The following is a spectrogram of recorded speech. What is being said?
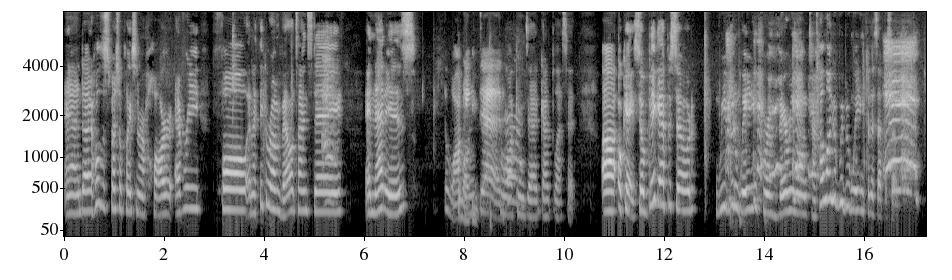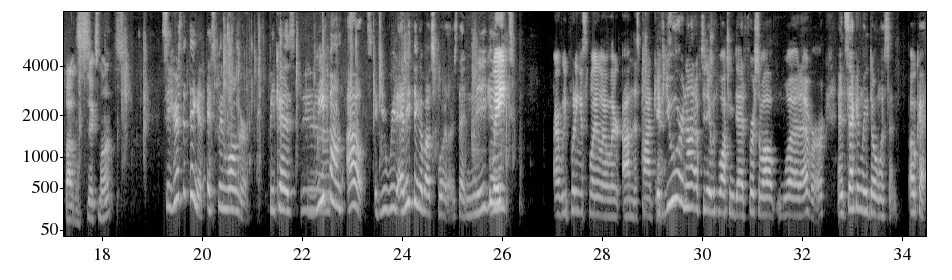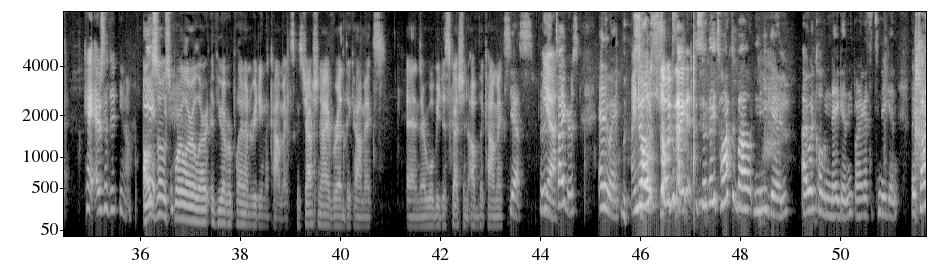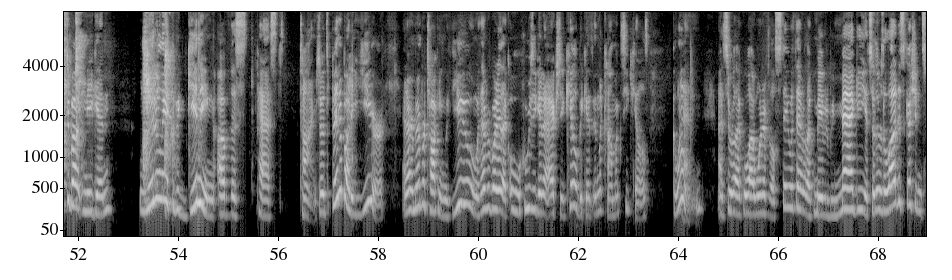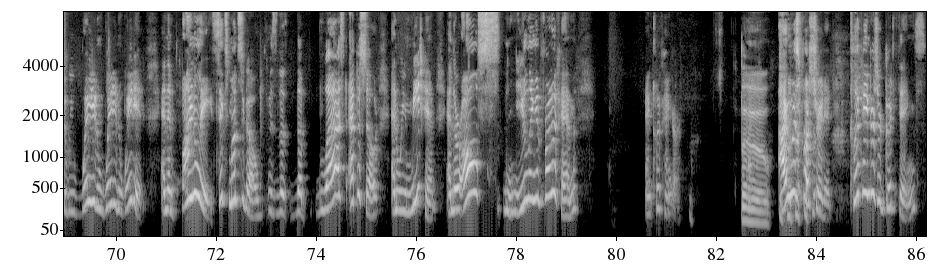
and uh, it holds a special place in our heart every fall, and I think around Valentine's Day, and that is The Walking, Walking- Dead. The Walking Dead. God bless it. Uh, okay, so big episode. We've been waiting for a very long time. How long have we been waiting for this episode? About six months. See, here's the thing. It, it's been longer because we found out, if you read anything about spoilers, that Negan. Wait. Are we putting a spoiler alert on this podcast? If you are not up to date with Walking Dead, first of all, whatever, and secondly, don't listen. Okay. Okay, I just had to, you know. Also, spoiler alert if you ever plan on reading the comics, because Josh and I have read the comics, and there will be discussion of the comics. Yes. There's Yeah. Tigers. Anyway, I know, So- I'm so excited. So they talked about Negan. I would call him Negan, but I guess it's Negan. They talked about Negan literally at the beginning of this past time. So it's been about a year. And I remember talking with you and with everybody, like, oh, who's he going to actually kill? Because in the comics, he kills Glenn. And so we're like, well, I wonder if they'll stay with that. We're like, maybe it'll be Maggie. And so there was a lot of discussion. And so we waited and waited and waited. And then finally, six months ago, is the, the last episode. And we meet him. And they're all kneeling in front of him. And cliffhanger. Boo. I was frustrated. Cliffhangers are good things.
